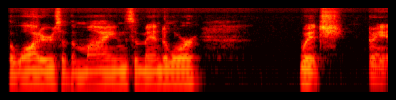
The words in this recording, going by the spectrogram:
the waters of the mines of Mandalore. Which I mean,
